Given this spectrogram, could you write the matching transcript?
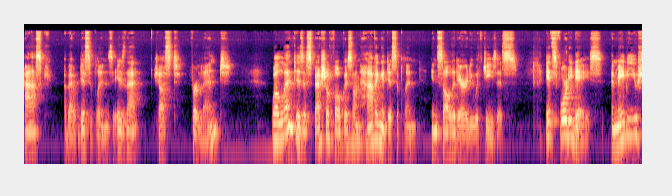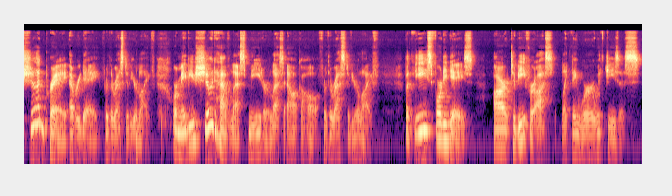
ask about disciplines is that just for Lent? Well, Lent is a special focus on having a discipline in solidarity with Jesus. It's 40 days, and maybe you should pray every day for the rest of your life. Or maybe you should have less meat or less alcohol for the rest of your life. But these 40 days are to be for us like they were with Jesus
